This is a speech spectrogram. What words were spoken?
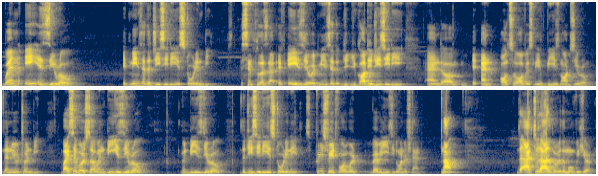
When a is 0, it means that the GCD is stored in B simple as that. If A is 0, it means that you got your GCD and, um, and also obviously if B is not 0, then we return B. Vice versa, when B is 0, when B is 0, the GCD is stored in A. It's pretty straightforward, very easy to understand. Now, the actual algorithm over here.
